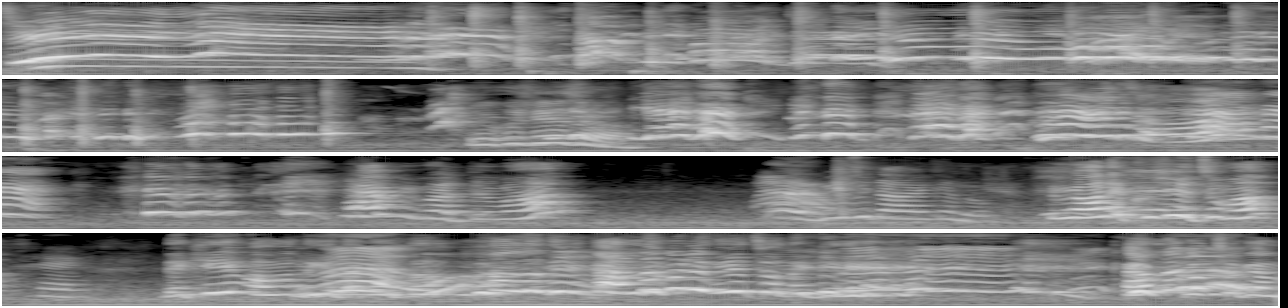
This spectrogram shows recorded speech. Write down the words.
থ্রি তুমি খুশি হয়েছো? হ্যাপি বার্থডে মা। তুমি অনেক খুশি হয়েছো মা। দেখি মামার দিকে তাকাও তো। আল্লাহ তুমি কান্না করে দিয়েছ দেখি কান্না করছ কেন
